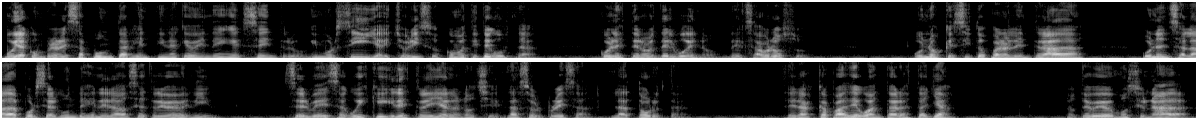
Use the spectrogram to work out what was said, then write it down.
Voy a comprar esa punta argentina que venden en el centro, y morcilla y chorizos, como a ti te gusta. Colesterol del bueno, del sabroso. Unos quesitos para la entrada, una ensalada por si algún degenerado se atreve a venir. Cerveza, whisky y la estrella de la noche, la sorpresa, la torta. ¿Serás capaz de aguantar hasta allá? No te veo emocionada.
